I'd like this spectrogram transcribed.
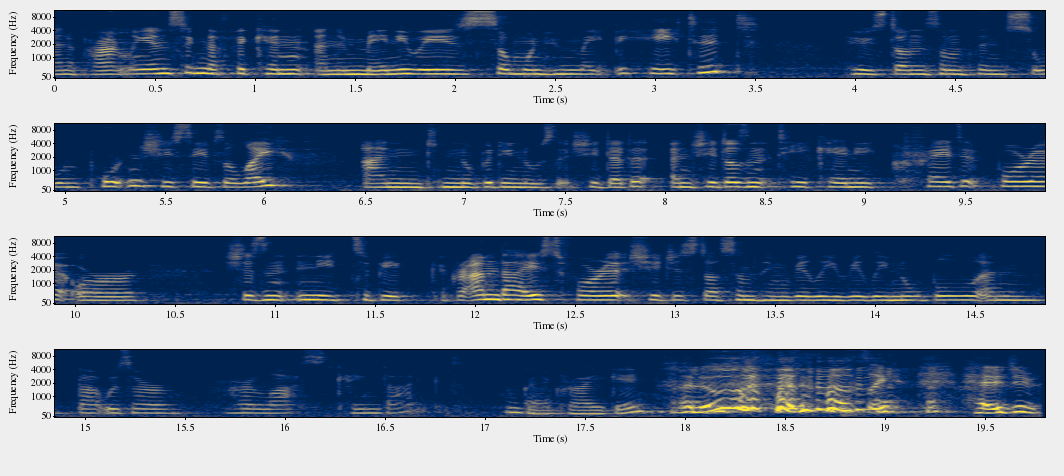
and apparently insignificant, and in many ways, someone who might be hated, who's done something so important. She saves a life, and nobody knows that she did it, and she doesn't take any credit for it or she doesn't need to be aggrandized for it. She just does something really, really noble, and that was her her last kind act. I'm going to cry again. I know. I was like, how do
